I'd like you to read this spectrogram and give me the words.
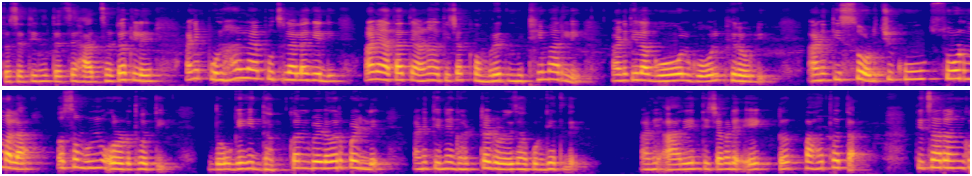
तसे तिने त्याचे हात झटकले आणि पुन्हा लॅम्प उचलायला गेली आणि आता त्यानं तिच्या कमरेत मिठी मारली आणि तिला गोल गोल फिरवली. आणि ती सोड चिकू सोड मला असं म्हणून ओरडत होती. दोघेही धपकन बेडवर पडले आणि तिने घट्ट डोळे झाकून घेतले. आणि आर्यन तिच्याकडे एक टक पाहत होता. तिचा रंग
